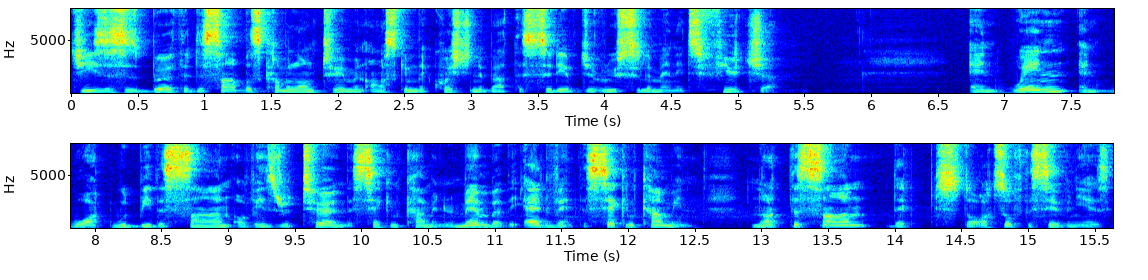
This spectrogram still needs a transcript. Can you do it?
Jesus' birth, the disciples come along to him and ask him the question about the city of Jerusalem and its future and when and what would be the sign of his return, the second coming. Remember, the Advent, the second coming, not the sign that starts off the seven years.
